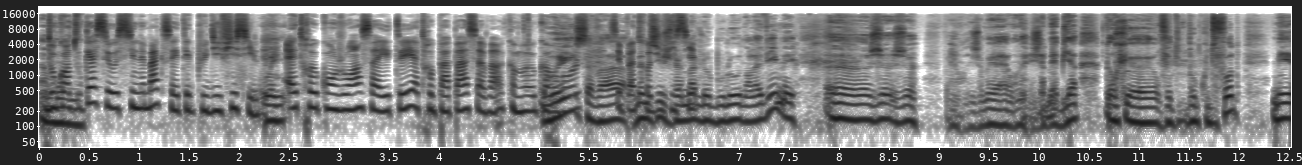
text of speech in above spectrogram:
un Donc moine. en tout cas, c'est au cinéma que ça a été le plus difficile. Oui. Être conjoint, ça a été. Être papa, ça va comme, comme oui, rôle. ça va. Pas Même trop si je difficile. fais mal le boulot dans la vie, mais euh, je, je, on n'est jamais, bien, donc euh, on fait beaucoup de fautes. Mais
